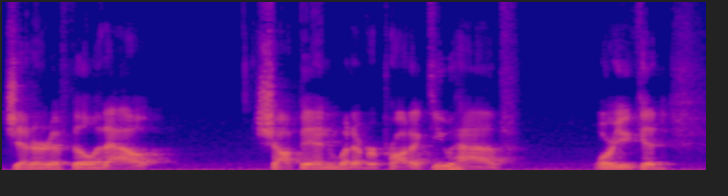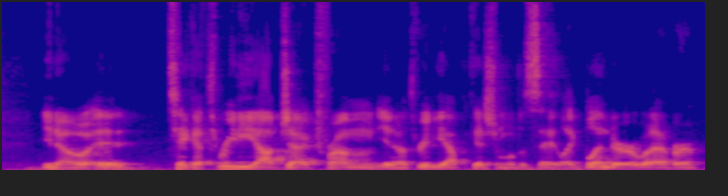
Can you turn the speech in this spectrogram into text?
generative fill it out, shop in whatever product you have, or you could, you know, it, take a 3D object from, you know, 3D application, we'll just say like Blender or whatever,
